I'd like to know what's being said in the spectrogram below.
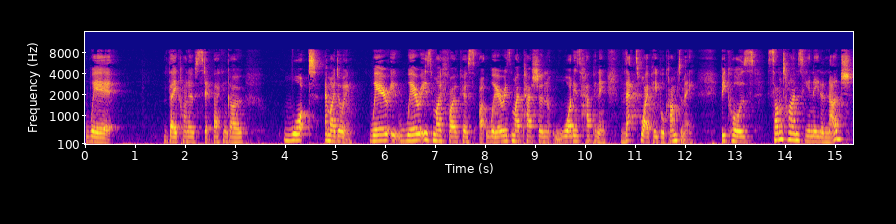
where they kind of step back and go what am I doing? Where it, where is my focus? Uh, where is my passion? What is happening? That's why people come to me because sometimes you need a nudge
